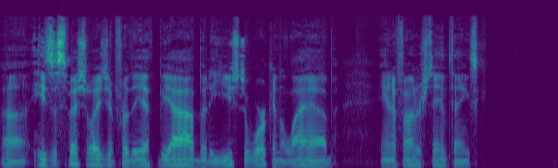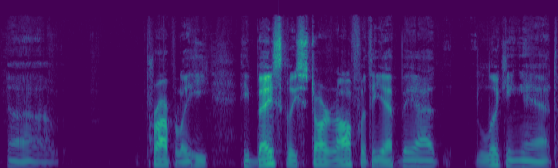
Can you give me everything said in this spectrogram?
Uh, he's a special agent for the FBI, but he used to work in a lab. And if I understand things uh, properly, he he basically started off with the FBI looking at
